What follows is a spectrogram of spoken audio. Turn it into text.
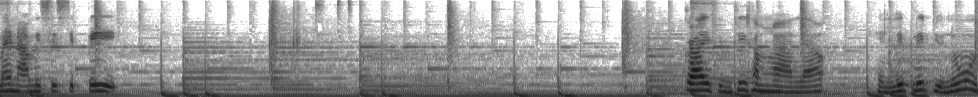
แม่น้ำมิสซิสซิปปี ใกล้ถึงที่ทำงานแล้ว เห็นลิบๆอยู่นู่น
